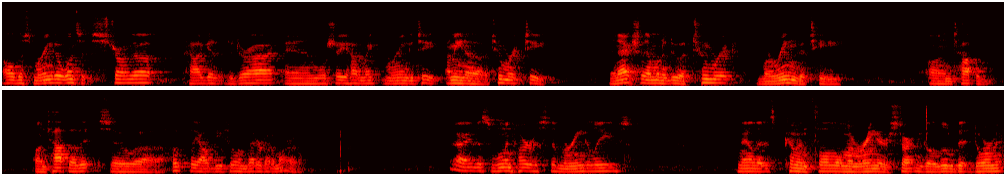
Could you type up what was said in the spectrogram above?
all this moringa once it's strung up, how I get it to dry, and we'll show you how to make moringa tea. I mean, uh, turmeric tea. And actually, I'm going to do a turmeric moringa tea on top of on top of it. So uh, hopefully, I'll be feeling better by tomorrow. All right, this is one harvest of moringa leaves. Now that it's coming fall, my moringa are starting to go a little bit dormant.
